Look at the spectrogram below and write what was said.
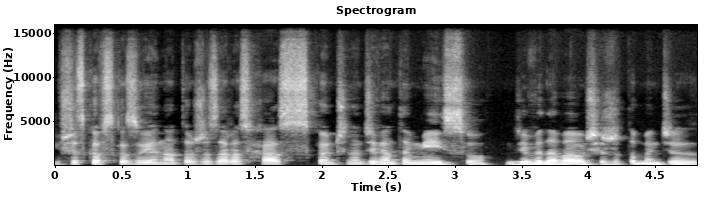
I wszystko wskazuje na to, że zaraz Haas skończy na dziewiątym miejscu, gdzie wydawało się, że to będzie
